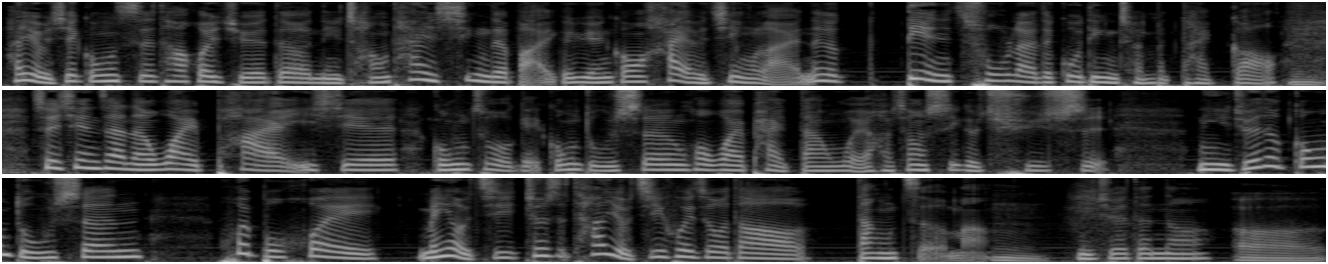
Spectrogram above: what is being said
还有一些公司，他会觉得你常态性的把一个员工 hire 进来，那个垫出来的固定成本太高，嗯，所以现在呢，外派一些工作给工读生或外派单位，好像是一个趋势。你觉得工读生会不会没有机，就是他有机会做到当责吗？嗯，你觉得呢？呃。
